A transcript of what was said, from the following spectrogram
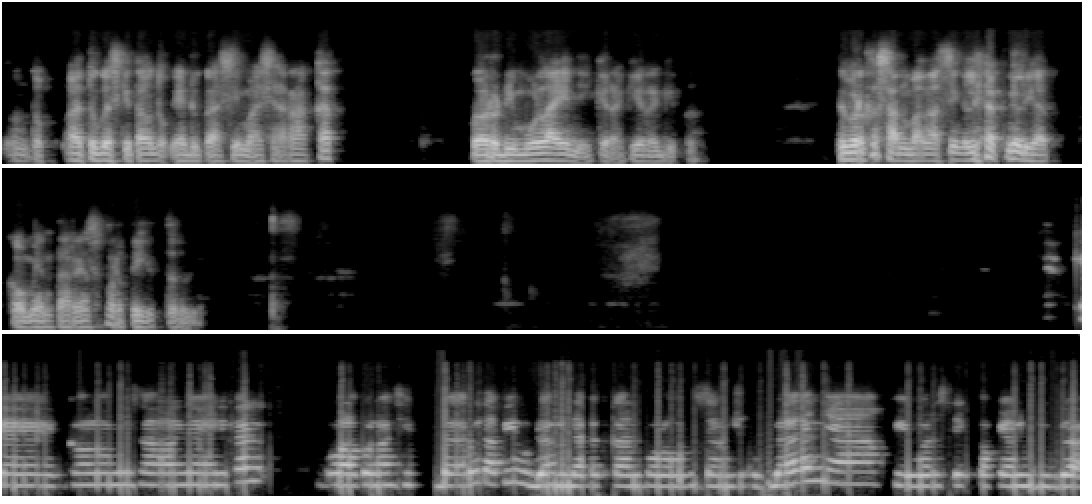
untuk eh, tugas kita untuk edukasi masyarakat baru dimulai nih kira-kira gitu. Itu berkesan banget sih ngelihat-ngelihat komentar yang seperti itu. Oke, kalau misalnya ini kan walaupun masih baru tapi udah mendapatkan followers yang cukup banyak, viewers TikTok yang juga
